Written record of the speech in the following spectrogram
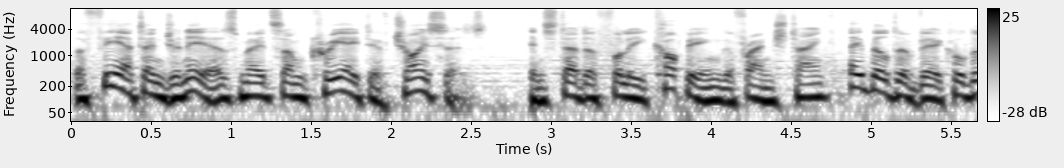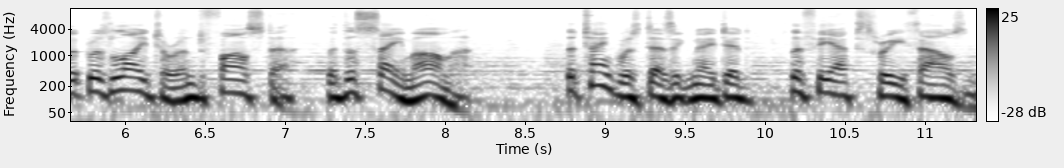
The Fiat engineers made some creative choices. Instead of fully copying the French tank, they built a vehicle that was lighter and faster, with the same armor. The tank was designated the Fiat 3000.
